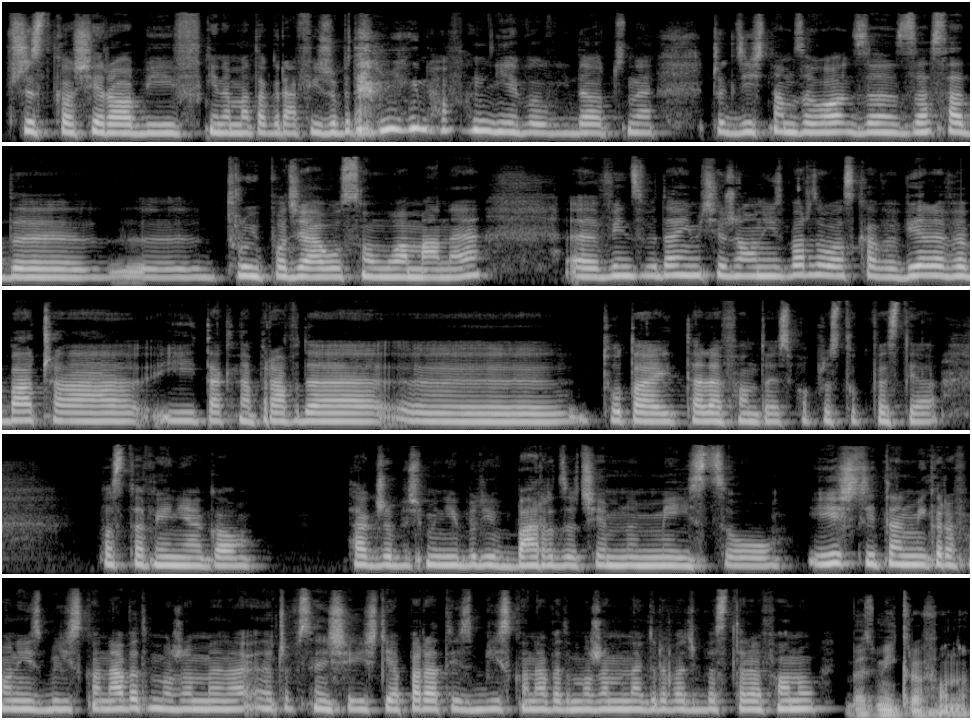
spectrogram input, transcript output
wszystko się robi w kinematografii, żeby ten mikrofon nie był widoczny, czy gdzieś tam za, za, zasady y, trójpodziału są łamane. Y, więc wydaje mi się, że on jest bardzo łaskawy, wiele wybacza i tak naprawdę y, tutaj telefon to jest po prostu kwestia postawienia go tak żebyśmy nie byli w bardzo ciemnym miejscu. Jeśli ten mikrofon jest blisko, nawet możemy, znaczy w sensie, jeśli aparat jest blisko, nawet możemy nagrywać bez telefonu. Bez mikrofonu.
